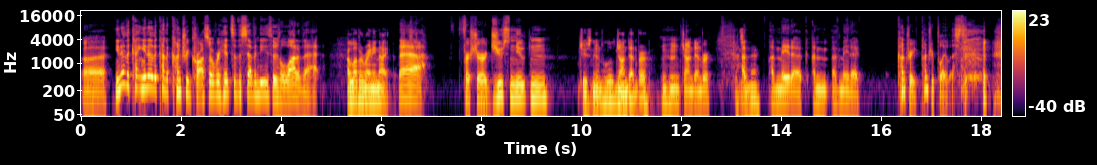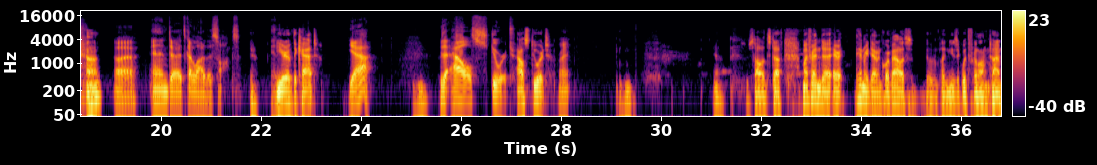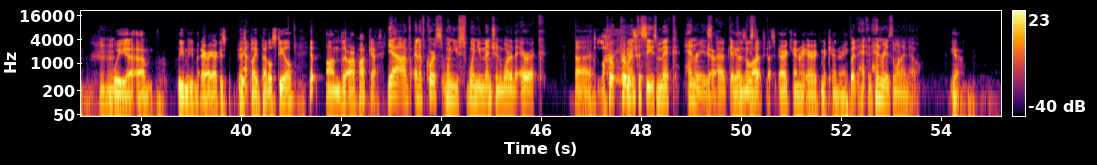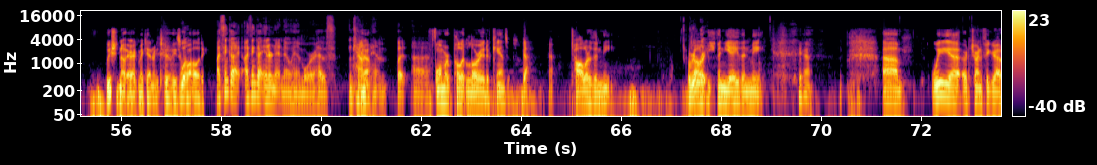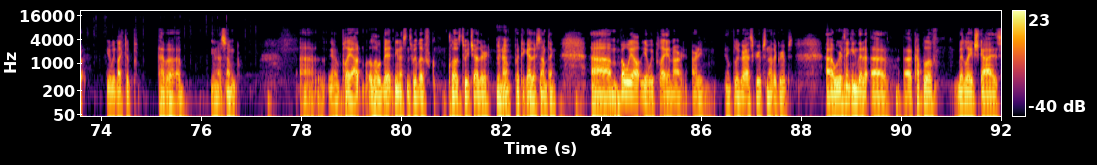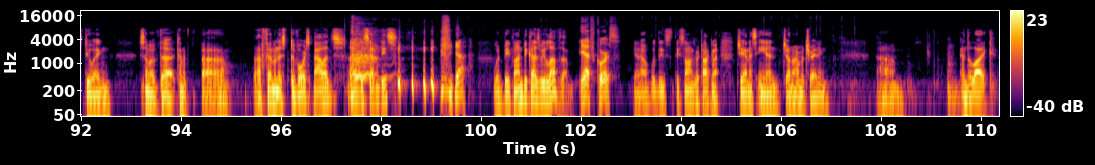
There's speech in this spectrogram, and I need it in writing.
Uh, you know the kind, you know the kind of country crossover hits of the '70s. There's a lot of that. I love a rainy night. Ah, for sure. Juice Newton, Juice Newton, a little John Denver. Mm-hmm, John Denver. Gets in there. I've made a I'm- I've made a country country playlist, Uh-huh. and uh, it's got a lot of those songs. Yeah. Year of the Cat. Yeah, who's that? Al Stewart, Al Stewart. right? Yeah. Some solid stuff. My friend uh, Eric Henry down in Corvallis, who I've been playing music with for a long time, we uh, um, we met Eric. Eric has, has Yeah. played pedal steel Yep. on the, our podcast. Yeah, I've- and of course, when you when you mentioned one of the Eric uh, per, parentheses Mick Henrys, I get yeah, them mixed up. But, Eric Henry, Eric McHenry. but Hen- Henry is the one I know. yeah, we should know Eric McHenry too. He's Well- quality. I think I I think I internet know him or have encountered Yeah. him. But uh, Former poet laureate of Kansas. yeah, yeah, Taller than me. Taller really. even yay than me. yeah. Um, we uh, are trying to figure out. You know, we'd like to p- have a, a you know, some, uh, you know, play out a little bit. You know, since we live close to each other, you know, put together something. Um, but we all, you know, we play in our already, you know, bluegrass groups and other groups. Uh, we were thinking that uh, a couple of middle-aged guys doing some of the kind of uh, uh, feminist divorce ballads of the 70s Yeah, would be fun because we love them. yeah, of course. You know, with these these songs we're talking about, Janis Ian, Joan Armatrading, um, and the like,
